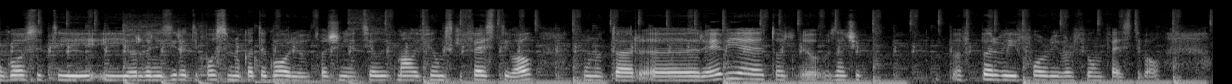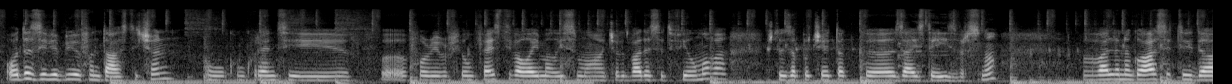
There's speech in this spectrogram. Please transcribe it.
ugostiti i organizirati posebnu kategoriju, točnije cijeli mali filmski festival unutar e, revije, to, znači prvi Four River Film Festival. Odaziv je bio fantastičan. U konkurenciji Four River Film Festivala imali smo čak 20 filmova, što je za početak e, zaista izvrsno. Valja naglasiti da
